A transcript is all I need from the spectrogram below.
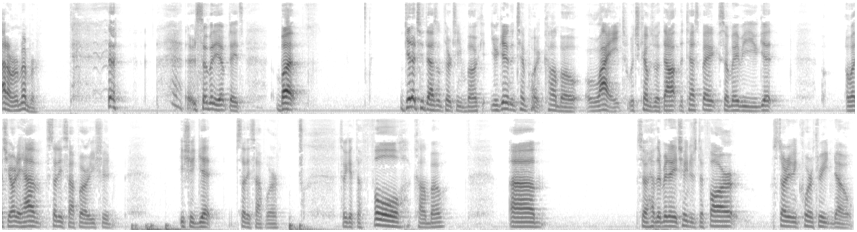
I don't remember. There's so many updates. But get a 2013 book. You're getting the 10 point combo light, which comes without the test bank. So maybe you get, unless you already have study software, you should you should get study software. So you get the full combo. Um, so have there been any changes to FAR starting in quarter three? No,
